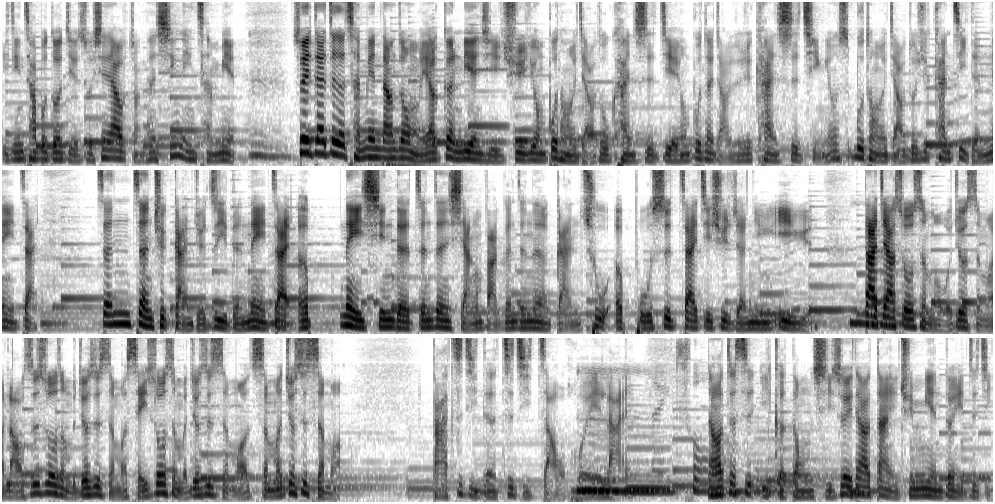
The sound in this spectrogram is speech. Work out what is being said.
已经差不多结束，现在要转成心灵层面。嗯，所以在这个层面当中，我们要更练习去用不同的角度看世界，用不同的角度去看事情，用不同的角度去看自己的内在，真正去感觉自己的内在，而内心的真正想法跟真正的感触，而不是再继续。人云亦云，大家说什么我就什么，老师说什么就是什么，谁说什么就是什么，什么就是什么，把自己的自己找回来，嗯、没错。然后这是一个东西，所以他要带你去面对你自己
